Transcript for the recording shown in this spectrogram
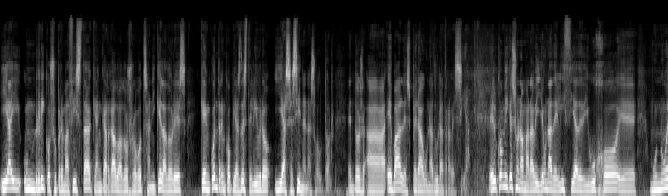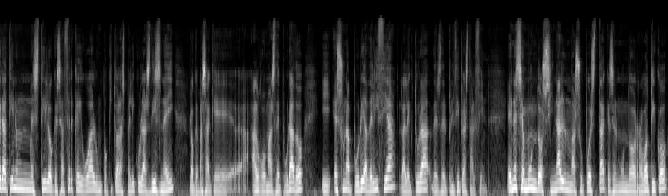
y hay un rico supremacista que ha encargado a dos robots aniquiladores que encuentren copias de este libro y asesinen a su autor. Entonces a Eva le espera una dura travesía. El cómic es una maravilla, una delicia de dibujo. Eh, Munuera tiene un estilo que se acerca igual un poquito a las películas Disney, lo que pasa que eh, algo más depurado, y es una pura delicia la lectura desde el principio hasta el fin. En ese mundo sin alma supuesta, que es el mundo robótico,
